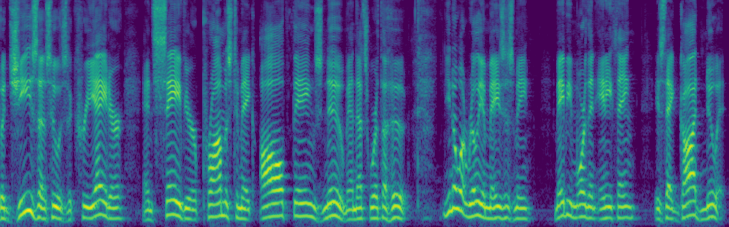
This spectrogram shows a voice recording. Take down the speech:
But Jesus, who is the creator and savior, promised to make all things new. Man, that's worth a hoot. You know what really amazes me? Maybe more than anything, is that God knew it.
